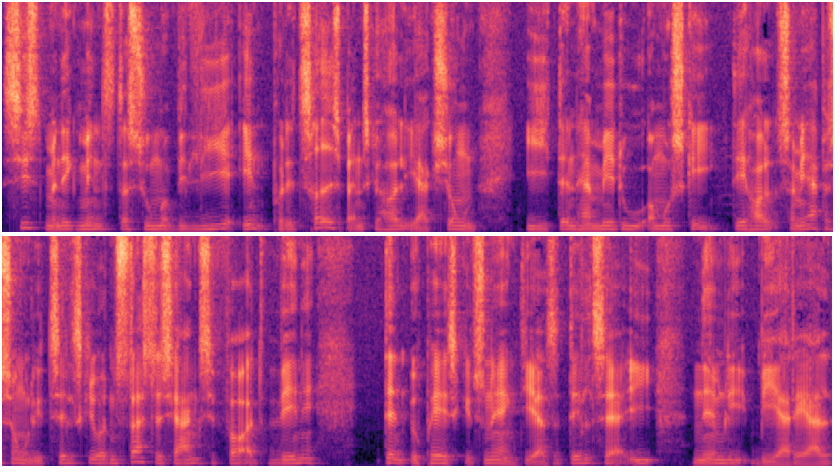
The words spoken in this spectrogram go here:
Sidst men ikke mindst, der zoomer vi lige ind på det tredje spanske hold i aktion i den her midtuge, og måske det hold, som jeg personligt tilskriver den største chance for at vinde den europæiske turnering, de altså deltager i, nemlig Villarreal.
